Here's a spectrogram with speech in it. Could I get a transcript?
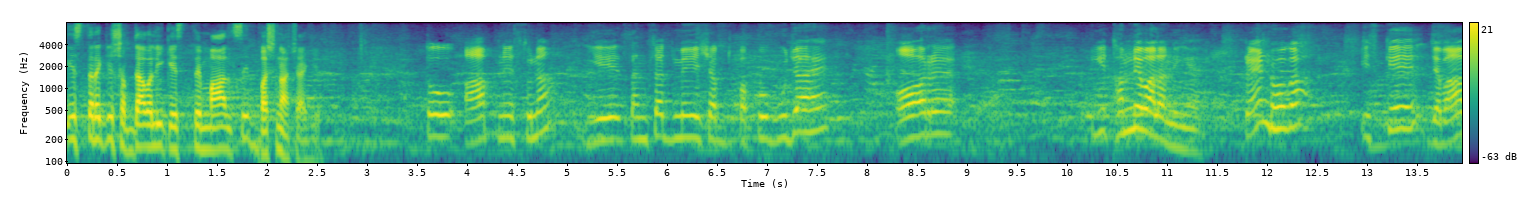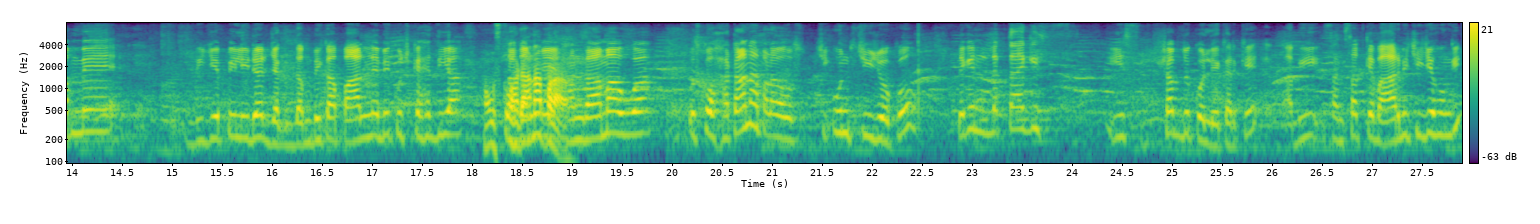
इस तरह की शब्दावली के इस्तेमाल से बचना चाहिए। तो आपने सुना ये संसद में शब्द पप्पू गूंजा है और ये थमने वाला नहीं है। ट्रेंड होगा। इसके जवाब में बीजेपी लीडर जगदम्बिका पाल ने भी कुछ कह दिया। हाँ, उसको हटाना पड़ा। हंगामा हुआ उसको हटाना पड़ा उस ची- उन चीज़ों को। लेकिन लगता है कि इस शब्द को लेकर के अभी संसद के बाहर भी चीज़ें होंगी।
